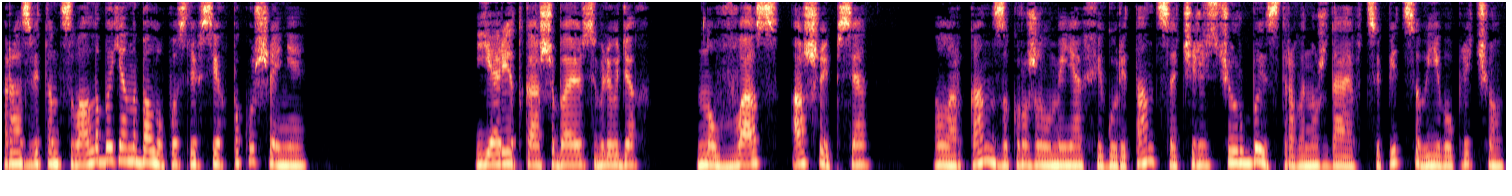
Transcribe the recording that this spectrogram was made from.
разве танцевала бы я на балу после всех покушений? Я редко ошибаюсь в людях, но в вас ошибся. Ларкан закружил меня в фигуре танца чересчур быстро, вынуждая вцепиться в его плечо.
